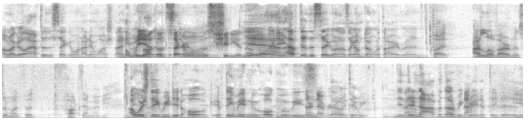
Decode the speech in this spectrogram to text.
I'm not gonna lie. After the second one, I didn't watch. I didn't Oh, even well, yeah, the the second one was shitty enough Yeah, already. after the second one, I was like, I'm done with Iron Man. But I love Iron Man so much, but fuck that movie. I wish they redid Hulk. If they made new Hulk movies, They're never that going would to. be- Yeah, Nah. they're not, but that would be Nah. great if they did. Yeah,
